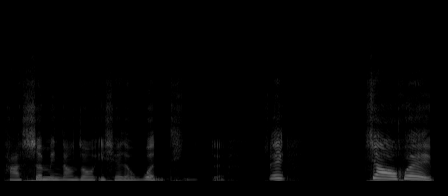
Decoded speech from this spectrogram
他生命当中一些的问题。对，所以教会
